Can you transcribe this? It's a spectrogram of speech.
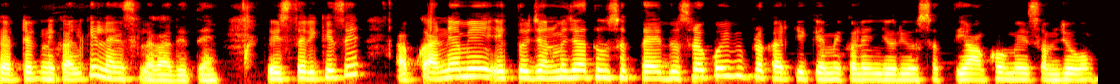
कैटरेक्ट निकाल के लेंस लगा देते हैं। तो इस तरीके से अब कार्निया में एक तो जन्मजात हो सकता है दूसरा कोई भी प्रकार की केमिकल इंजरी हो सकती है आँखों में समझो।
